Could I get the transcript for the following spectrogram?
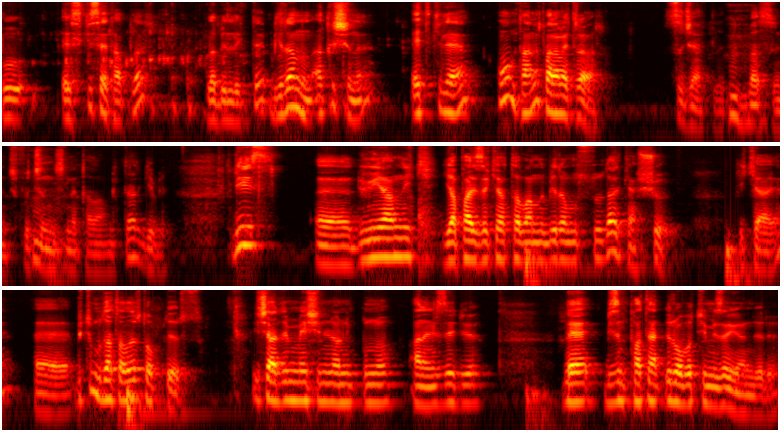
bu eski setuplarla birlikte biranın akışını etkileyen 10 tane parametre var. Sıcaklık, basınç, fıçının içinde kalan miktar gibi. Biz e, dünyanın ilk yapay zeka tabanlı bira musluğu derken şu hikaye. E, bütün bu dataları topluyoruz. İçeride bir machine learning bunu analiz ediyor. Ve bizim patentli robotimize gönderiyor.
